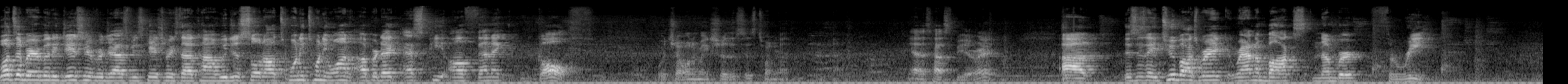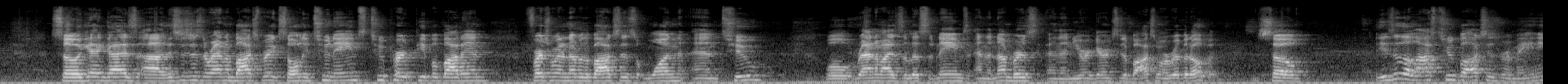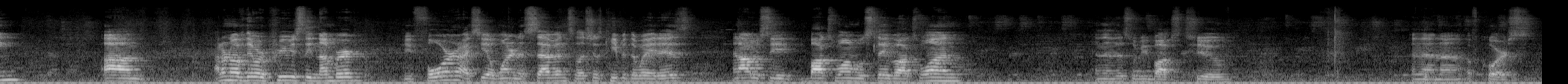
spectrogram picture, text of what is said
What's up, everybody? Jason here for JaspysCaseBreaks.com. We just sold out 2021 Upper Deck SP Authentic Golf, which I want to make sure this is 20. Yeah, this has to be it, right? Uh, this is a two-box break, random box number three. So again, guys, uh, this is just a random box break, so only two names, two per people bought in. First, we're gonna number the boxes, one and two. We'll randomize the list of names and the numbers, and then you're guaranteed a box, and we'll rip it open. So these are the last two boxes remaining. Um, I don't know if they were previously numbered before. I see a one and a seven, so let's just keep it the way it is. And obviously, box one will stay box one, and then this will be box two. And then, uh, of course,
